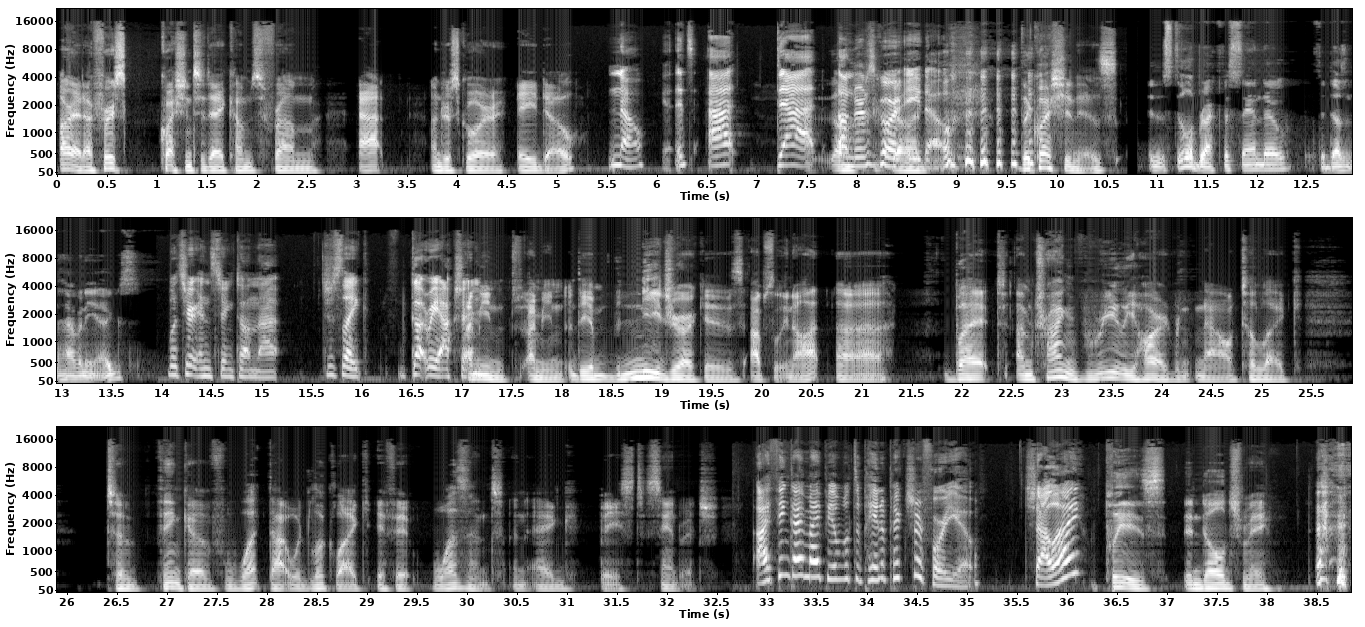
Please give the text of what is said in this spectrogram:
All right our first question today comes from at underscore ado No, it's at dat Oh, underscore God. ado. the question is Is it still a breakfast sando if it doesn't have any eggs? What's your instinct on that? Just like gut reaction. i mean i mean the, the knee jerk is absolutely not uh but i'm trying really hard now to like to think of what that would look like if it wasn't an egg based sandwich I think I might be able to paint a picture for you. Shall I? please indulge me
